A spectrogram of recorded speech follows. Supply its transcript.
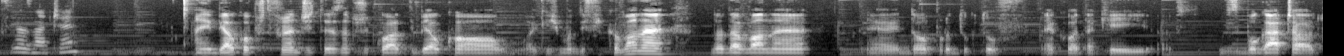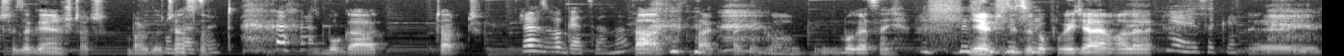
Co to znaczy? Białko przetworzone, czyli to jest na przykład białko jakieś modyfikowane, dodawane e, do produktów jako takiej wzbogacza czy zagęszczacz. Bardzo często. Wzbogaczacz. Że wzbogaca, no. Tak, tak, tak. Jako wzbogacenie. Nie wiem, czy coś go powiedziałem, ale. Nie, jest okej. Okay.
